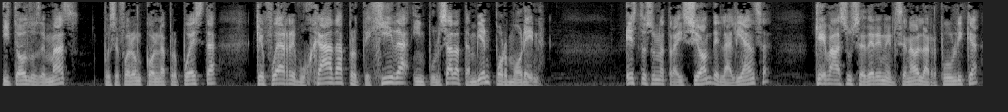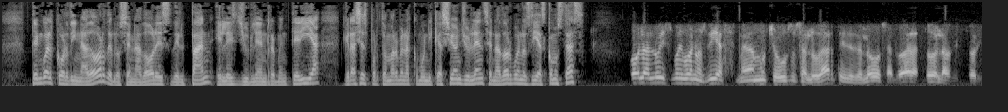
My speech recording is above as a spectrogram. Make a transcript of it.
y todos los demás pues se fueron con la propuesta que fue arrebujada, protegida, impulsada también por Morena. Esto es una traición de la alianza. ¿Qué va a suceder en el Senado de la República? Tengo al coordinador de los senadores del PAN, él es Julen Rementería. Gracias por tomarme la comunicación. Julen, senador, buenos días, ¿cómo estás? Hola Luis, muy buenos días. Me da mucho gusto saludarte y desde luego saludar a todo el auditorio.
